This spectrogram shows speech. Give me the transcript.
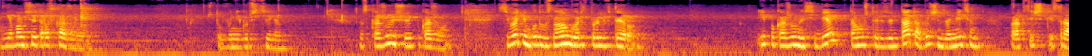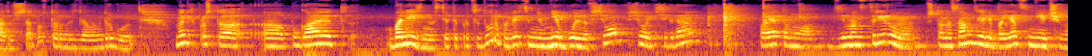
я вам все это рассказываю? Чтобы вы не грустили. Расскажу еще и покажу. Сегодня буду в основном говорить про лифтеру. И покажу на себе, потому что результат обычно заметен практически сразу. Сейчас одну сторону сделаем, другую. Многих просто э, пугает болезненность этой процедуры. Поверьте мне, мне больно все, все и всегда. Поэтому демонстрирую, что на самом деле бояться нечего.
